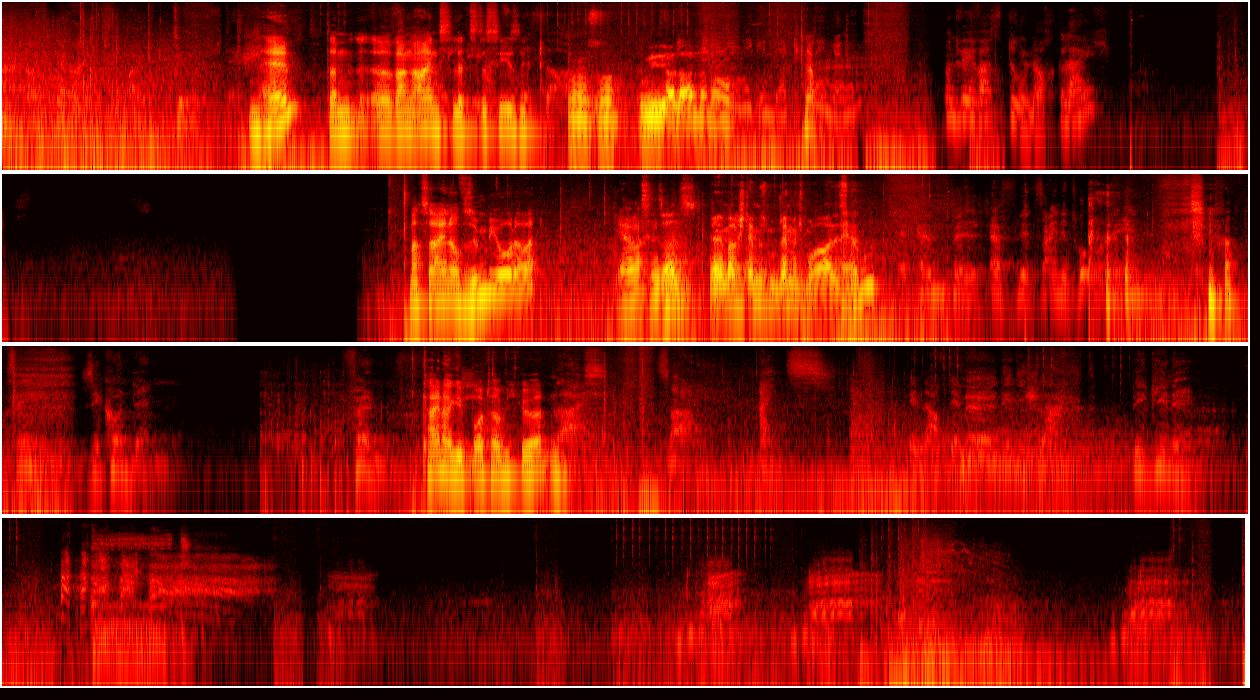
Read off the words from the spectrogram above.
Ein Helm? Dann äh, Rang 1, letzte Season. Also, so wie alle anderen auch. Ja. Und wer warst du noch gleich? Machst du einen auf Symbio oder was? Ja, was denn sonst? Ja, dann mache ich Damage, Damage Morales. Ja ne? gut. Der Tempel öffnet seine Tore in 10 Sekunden. 5, Keiner gibt Bot, habe ich gehört. Nice. 2, 1. Bin auf dem. Möge die Schlacht beginnen.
